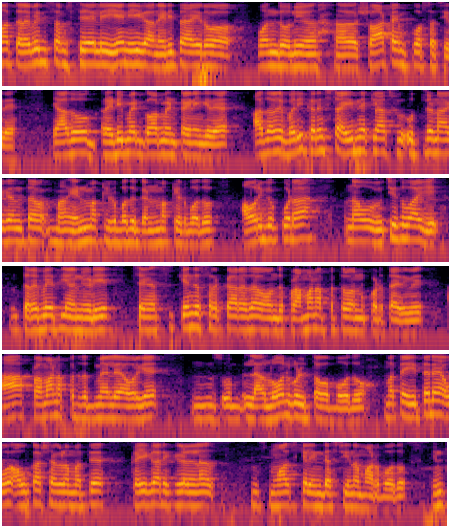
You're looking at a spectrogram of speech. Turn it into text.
ನಮ್ಮ ತರಬೇತಿ ಸಂಸ್ಥೆಯಲ್ಲಿ ಏನು ಈಗ ನಡೀತಾ ಇರೋ ಒಂದು ಶಾರ್ಟ್ ಟೈಮ್ ಕೋರ್ಸಸ್ ಇದೆ. ಯಾವುದು ರೆಡಿಮೇಡ್ ಗೌರ್ಮೆಂಟ್ ಟ್ರೈನಿಂಗ್ ಇದೆ. ಅದರಲ್ಲಿ ಬರೀ ಕನಿಷ್ಠ ಐದನೇ ಕ್ಲಾಸ್ ಉತ್ತೀರ್ಣ ಆಗಿರೋಂಥ ಮ- ಹೆಣ್ಮಕ್ಳು ಇರ್ಬೋದು ಗಂಡು ಮಕ್ಳು ಇರ್ಬೋದು, ಅವರಿಗೂ ಕೂಡ ನಾವು ಉಚಿತವಾಗಿ ತರಬೇತಿಯನ್ನು ನೀಡಿ ಕೇಂದ್ರ ಸರ್ಕಾರದ ಒಂದು ಪ್ರಮಾಣ ಪತ್ರವನ್ನು ಕೊಡ್ತಾ ಇದ್ದೀವಿ. ಆ ಪ್ರಮಾಣ ಪತ್ರದ ಮೇಲೆ ಅವರಿಗೆ ಲೋನ್ಗಳು ತಗೋಬೋದು ಮತ್ತು ಇತರೆ ಅವ- ಅವಕಾಶಗಳು ಮತ್ತು ಕೈಗಾರಿಕೆಗಳನ್ನ ಸ್ಮಾಲ್ ಸ್ಕೇಲ್ ಇಂಡಸ್ಟ್ರಿನ ಮಾಡ್ಬೋದು. ಇಂಥ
